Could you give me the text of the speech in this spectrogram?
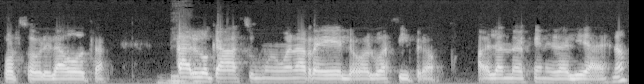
por sobre la otra, salvo que hagas un muy buen arreglo o algo así, pero hablando de generalidades, ¿no?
